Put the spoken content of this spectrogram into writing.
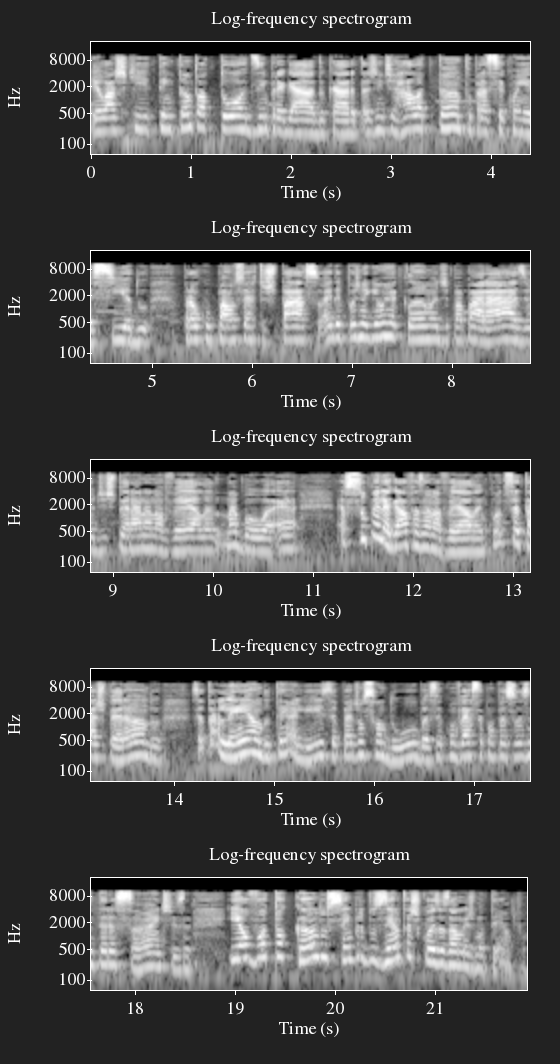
Eu acho que tem tanto ator desempregado, cara. A gente rala tanto para ser conhecido, para ocupar um certo espaço. Aí depois ninguém reclama de paparazzi ou de esperar na novela. Na boa, é, é super legal fazer novela. Enquanto você está esperando, você está lendo, tem ali, você pede um sanduba, você conversa com pessoas interessantes. E eu vou tocando sempre 200 coisas ao mesmo tempo.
